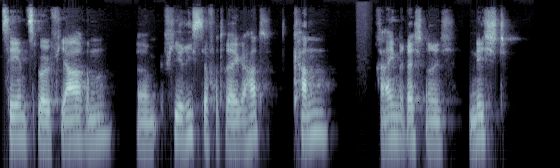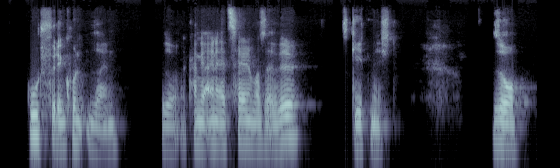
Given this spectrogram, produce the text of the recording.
zehn, zwölf Jahren ähm, vier Riester-Verträge hat, kann rein rechnerisch nicht gut für den Kunden sein. Also da kann dir einer erzählen, was er will, es geht nicht. So,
